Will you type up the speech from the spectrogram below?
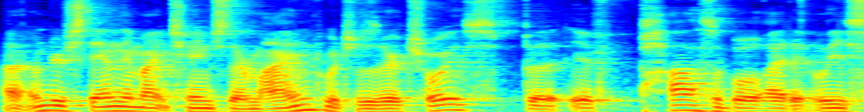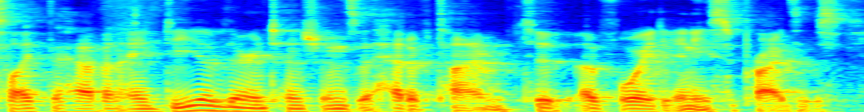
I understand they might change their mind, which is their choice, but if possible, I'd at least like to have an idea of their intentions ahead of time to avoid any surprises.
